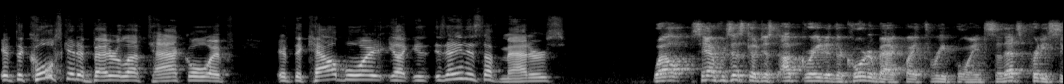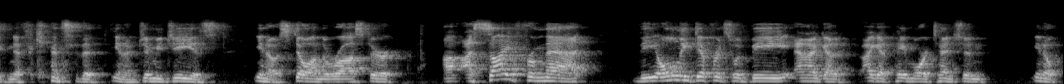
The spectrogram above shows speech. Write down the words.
If the Colts get a better left tackle, if if the Cowboy like, is, is any of this stuff matters? Well, San Francisco just upgraded their quarterback by three points, so that's pretty significant. that you know Jimmy G is you know still on the roster. Uh, aside from that, the only difference would be, and I got to I got to pay more attention. You know,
